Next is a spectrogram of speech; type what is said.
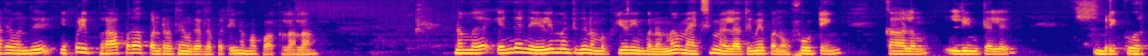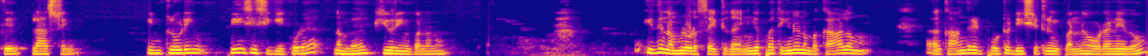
அதை வந்து எப்படி ப்ராப்பராக பண்ணுறதுங்கிறத பற்றி நம்ம பார்க்கலாம் நம்ம எந்தெந்த எலிமெண்ட்டுக்கு நம்ம க்யூரிங் பண்ணணுமோ மேக்ஸிமம் எல்லாத்துக்குமே பண்ணுவோம். Footing column lintel brick work plastering including பிசிசிக்கு கூட நம்ம க்யூரிங் பண்ணணும். இது நம்மளோட சைட்டு தான். இங்கே பார்த்தீங்கன்னா நம்ம காலம் காங்கிரீட் போட்டு டீஷட்டரிங் பண்ண உடனேவும்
